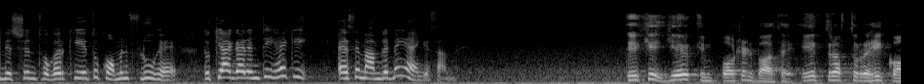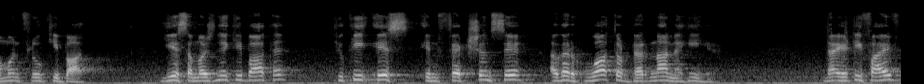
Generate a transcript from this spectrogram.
निश्चिंत होकर कि ये तो कॉमन फ्लू है तो क्या गारंटी है कि ऐसे मामले नहीं आएँगे सामने? देखिए, ये इंपॉर्टेंट बात है। एक तरफ़ तो रही कॉमन फ्लू की बात। ये समझने की बात है क्योंकि इस इन्फेक्शन से अगर हुआ तो डरना नहीं है। ना 85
